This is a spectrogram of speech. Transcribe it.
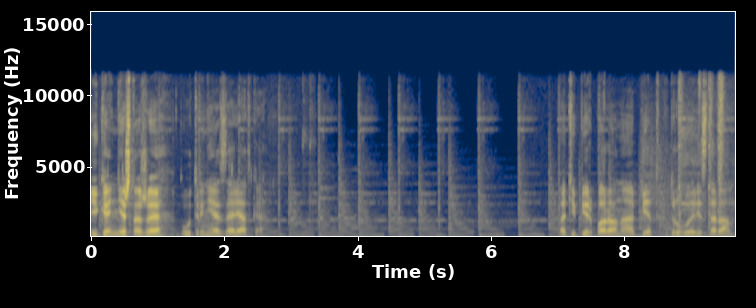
И, конечно же, утренняя зарядка. А теперь пора на обед в другой ресторан.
